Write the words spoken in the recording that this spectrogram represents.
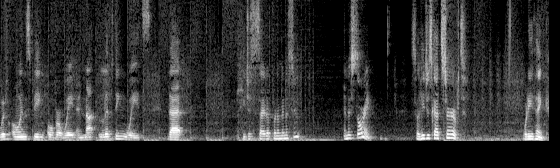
with Owens being overweight and not lifting weights that he just decided to put him in a suit. End of story. So he just got served. What do you think?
